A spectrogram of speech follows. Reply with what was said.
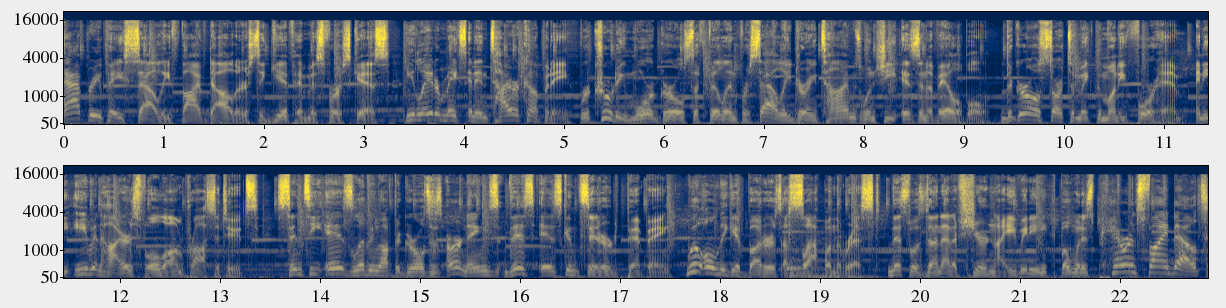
After he pays Sally $5 to give him his first kiss, he later makes an entire company, recruiting more girls to fill in for Sally during times when she isn't available. The girls start to make the money for him, and he even hires full-on prostitutes. Since he is living off the girls' earnings, this is considered pimping. We'll only give Butters a slap on the wrist. This was done out of sheer naivety, but when his parents find out,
